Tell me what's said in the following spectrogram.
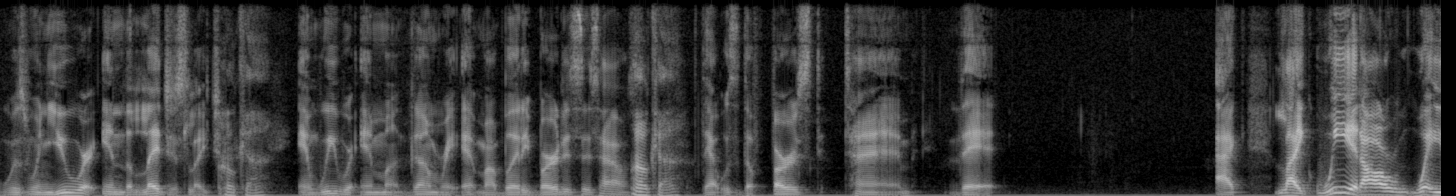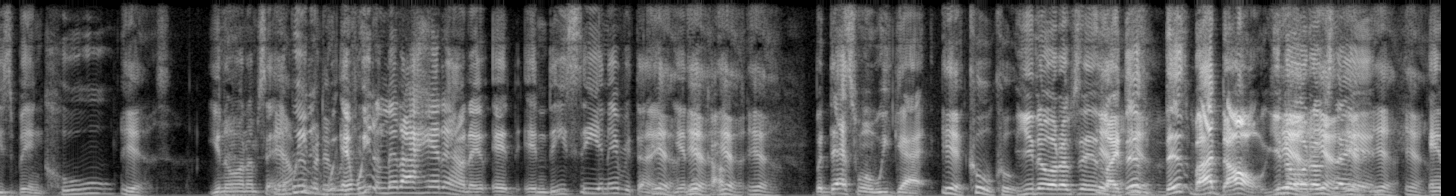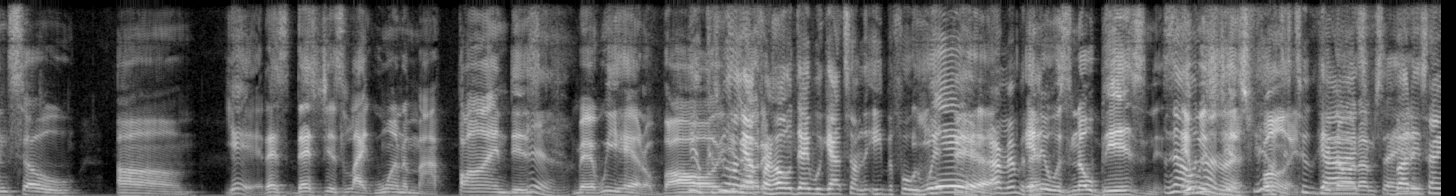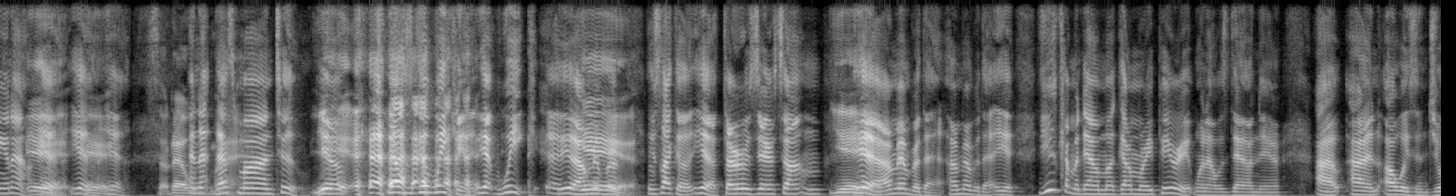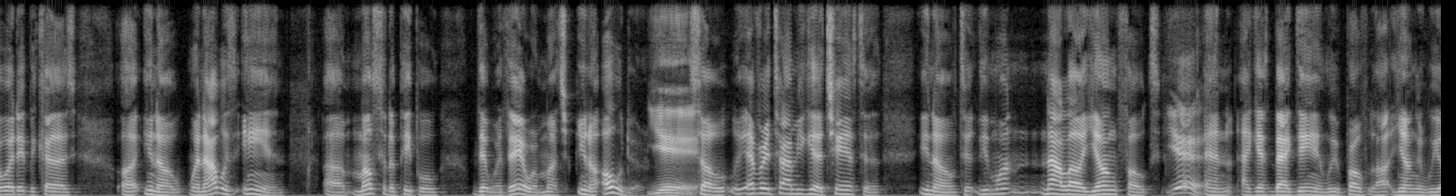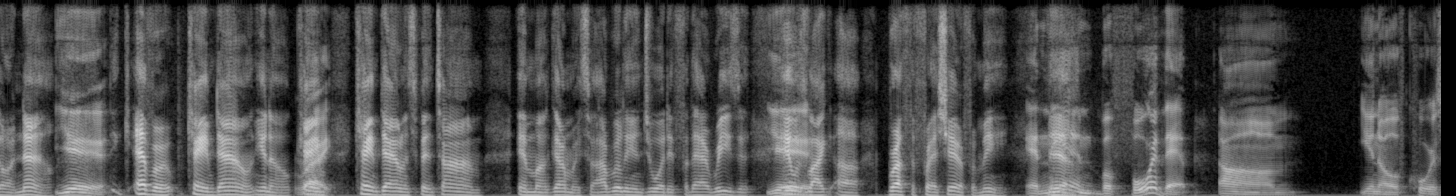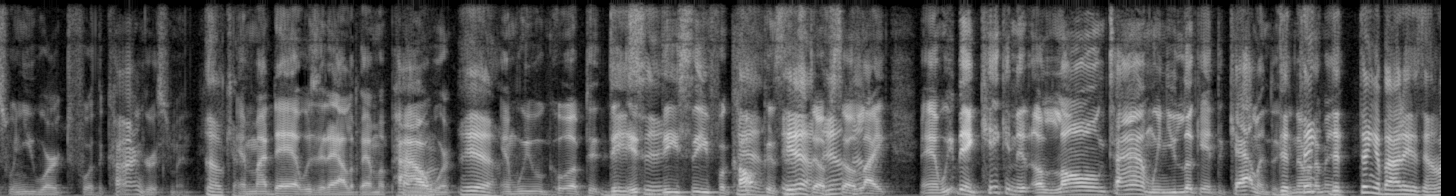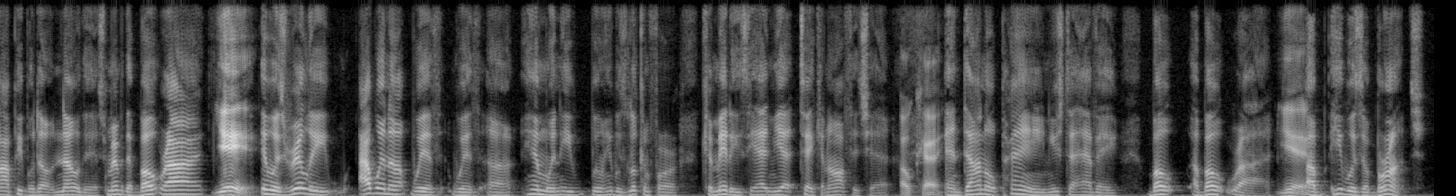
Was when you were in the legislature. Okay. And we were in Montgomery at my buddy Burtis's house. Okay. That was the first time that I like we had always been cool. Yes. You know yeah. what I'm saying? Yeah, and, we, and we done let our hair down at, at, in DC and everything. Yeah, yeah, yeah, yeah. But that's when we got yeah, cool, cool. You know what I'm saying? Yeah, like this, yeah. this my dog. You yeah, know what I'm saying? Yeah, yeah, yeah. And so, um, Yeah, that's that's just like one of my fondest. Man, we had a ball. Yeah, because we hung out for a whole day. We got something to eat before we went there. I remember that. And it was no business. No, it was no, no. just fun. just two you know what I'm saying? buddies hanging out. Yeah, yeah, yeah. So that was and that, that's mine. mine too. you know? Yeah. that was a good weekend. Yeah, week. Uh, yeah, I remember it was like a yeah Thursday or something. Yeah. yeah, I remember that. I remember that. Yeah, you was coming down Montgomery period when I was down there. I I always enjoyed it because, uh, you know, when I was in, uh, most of the people that were there were much you know older. Yeah. So every time you get a chance to, you know, to you want not a lot of young folks. Yeah. And I guess back then we were both a lot younger than we are now yeah. ever came down, you know, came Right. came down and spent time in Montgomery. So I really enjoyed it for that reason. Yeah. It was like a breath of fresh air for me. And Yeah. then before that, um, you know, of course, when you worked for the congressman, Okay. and my dad was at Alabama Power, Yeah. and we would go up to DC. DC for caucus and Yeah, stuff. yeah, so, yeah. like, man, we've been kicking it a long time when you look at the calendar. The you know thing what I mean? the thing about it is and a lot of people don't know this. Remember the boat ride? yeah, It was really I went up with with uh, him when he when he was looking for committees. He hadn't yet taken office yet. okay, And Donald Payne used to have a boat a boat ride. Yeah. A- he was a brunch.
